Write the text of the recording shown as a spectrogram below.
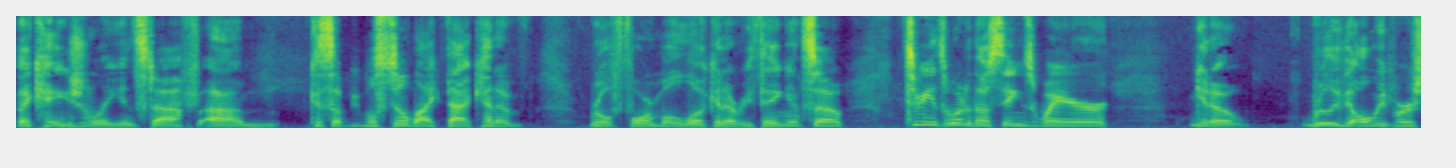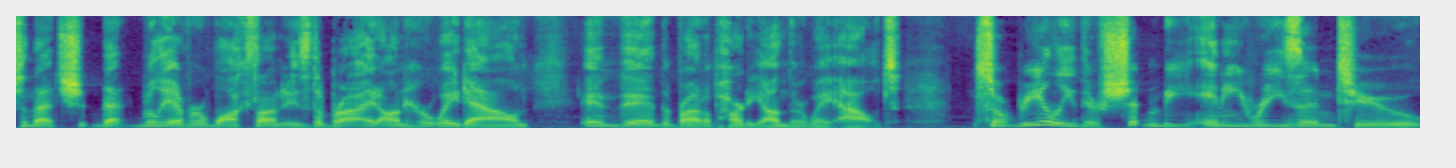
occasionally and stuff. Um, because some people still like that kind of real formal look and everything. And so to me, it's one of those things where, you know, really the only person that sh- that really ever walks on is the bride on her way down, and then the bridal party on their way out. So really, there shouldn't be any reason to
